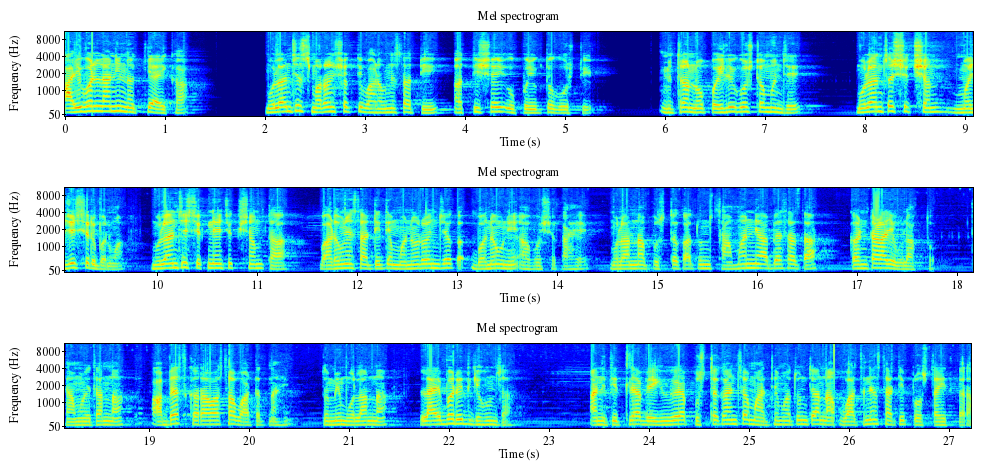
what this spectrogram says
आईवडिलांनी नक्की ऐका. मुलांची स्मरणशक्ती वाढवण्यासाठी अतिशय उपयुक्त गोष्टी. मित्रांनो पहिली गोष्ट म्हणजे मुलांचं शिक्षण मजेशीर बनवा. मुलांची शिकण्याची क्षमता वाढवण्यासाठी ते मनोरंजक बनवणे आवश्यक आहे. मुलांना पुस्तकातून सामान्य अभ्यासाचा कंटाळा येऊ लागतो. त्यामुळे त्यांना अभ्यास करावासा वाटत नाही. तुम्ही मुलांना लायब्ररीत घेऊन जा आणि तिथल्या वेगवेगळ्या पुस्तकांच्या माध्यमातून त्यांना वाचण्यासाठी प्रोत्साहित करा.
